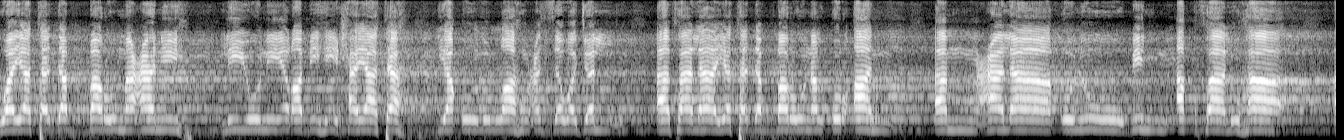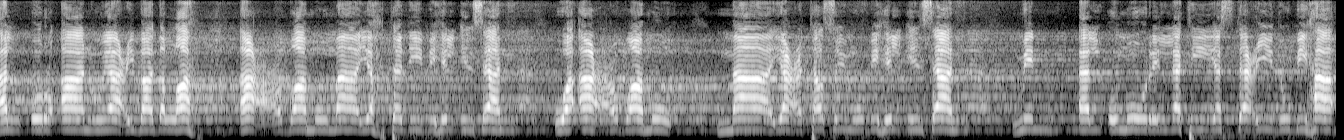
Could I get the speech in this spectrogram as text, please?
ويتدبر معانيه لينير به حياته. يقول الله عز وجل أفلا يتدبرون القرآن أم على قلوب أقفالها؟ القرآن يا عباد الله أعظم ما يهتدي به الإنسان وأعظم ما يعتصم به الإنسان من الأمور التي يستعيذ بها.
